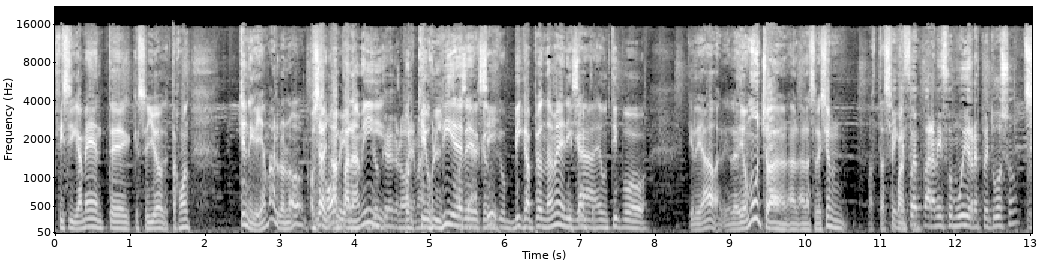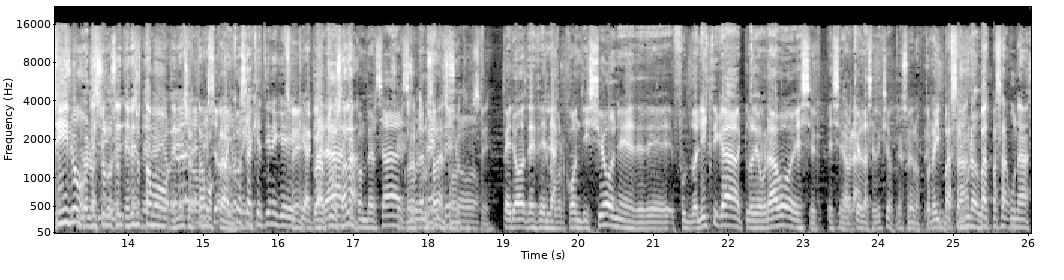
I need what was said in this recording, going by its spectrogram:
físicamente, qué sé yo, está jugando, tiene que llamarlo, ¿no? O sea, obvio. para mí, porque un líder, O sea, eh, sí. un bicampeón de América, Exacto. es un tipo que le, le dio mucho a, a- a la selección hasta hace Sí, que cuánto. fue, para mí fue muy irrespetuoso. Sí, no, eso- en eso estamos- en eso estamos Eso claro. Hay cosas que tiene que, Sí, que con aclarar, Arturo Salá. que conversar, Sí, con Arturo Salá en seguramente. su momento, sí. Pero desde las condiciones de, de futbolística, Claudio Bravo es el, es el arquero de la selección. Eso Bueno, por ahí pasa, una,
